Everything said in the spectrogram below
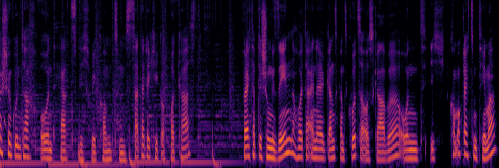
Wunderschönen guten Tag und herzlich willkommen zum Saturday Kickoff Podcast. Vielleicht habt ihr schon gesehen, heute eine ganz, ganz kurze Ausgabe und ich komme auch gleich zum Thema.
